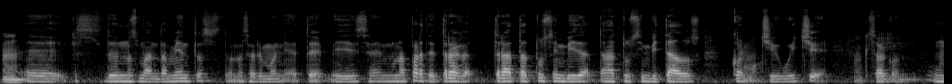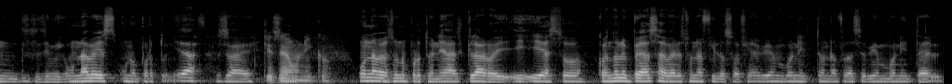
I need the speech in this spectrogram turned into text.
Mm. Eh, que es de unos mandamientos, de una ceremonia de té, y dice en una parte, traga, trata a tus, a tus invitados con Chihuiche. O sea, con un, una vez, una oportunidad. O sea, que sea único. Una vez, una oportunidad, claro. Y, y, esto, cuando lo empiezas a ver, es una filosofía bien bonita, una frase bien bonita. El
